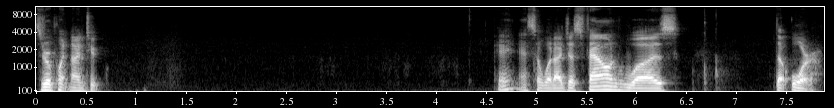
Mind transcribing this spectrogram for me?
0.92. Okay, and so what I just found was the OR.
